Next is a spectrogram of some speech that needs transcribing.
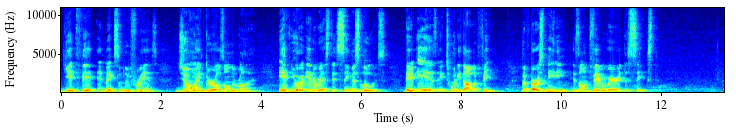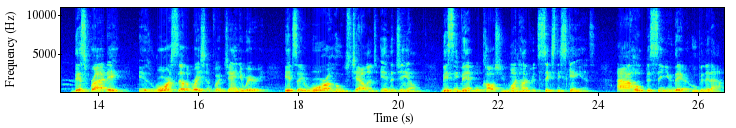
get fit, and make some new friends? Join Girls on the Run. If you are interested, see Miss Lewis. There is a $20 fee. The first meeting is on February the 6th. This Friday is Roar Celebration for January. It's a Roar Hoops Challenge in the gym. This event will cost you 160 scans. I hope to see you there hooping it out.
